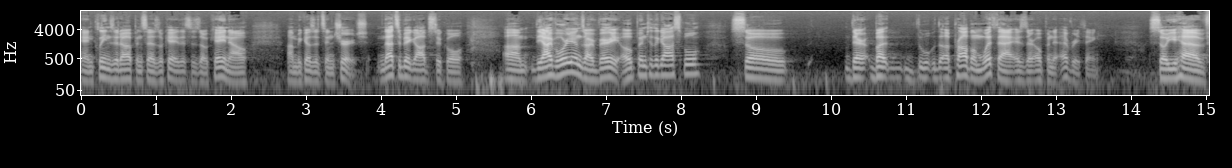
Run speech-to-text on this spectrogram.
and cleans it up and says, okay, this is okay now um, because it's in church. And that's a big obstacle. Um, the Ivorians are very open to the gospel, so they're, but the, the problem with that is they're open to everything. So you have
